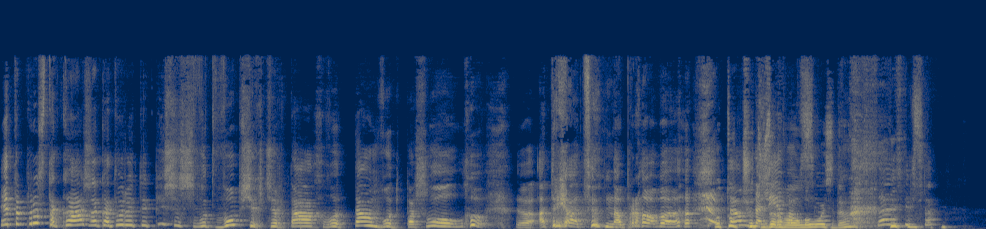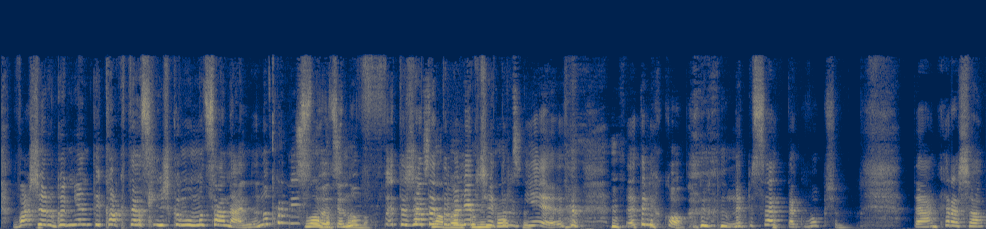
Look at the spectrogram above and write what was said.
Это просто каша, которую ты пишешь вот в общих чертах, вот там вот пошел отряд направо, вот тут что-то взорвалось, да? Да, и все. Ваши аргументы как-то слишком эмоциональны. Ну, проясните. Ну, это же от Слабая этого легче и труднее. Это легко написать так, в общем. Так, хорошо.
